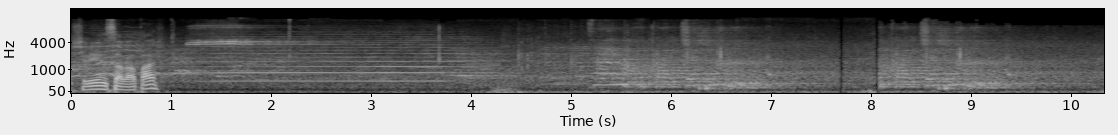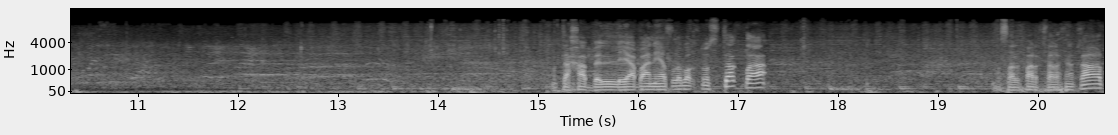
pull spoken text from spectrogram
20 17 Time out by Japan. By Japan. المنتخب الياباني يطلب وقت مستقطع وصل الفرق ثلاث نقاط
